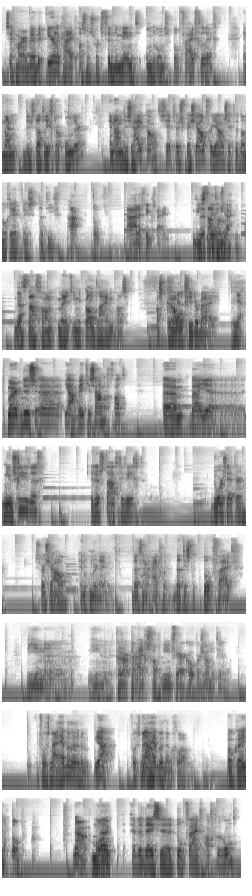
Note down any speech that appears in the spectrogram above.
zeg maar, we hebben eerlijkheid als een soort fundament onder onze top 5 gelegd. En dan, Ja. dus dat ligt eronder. En aan de zijkant zetten we speciaal voor jou zetten we dan nog representatief. Ah, top. Ja, dat vind ik fijn. Die dat staat dan. Dat staat gewoon een beetje in de kantlijn als, als krabbeltje erbij. Ja. Maar dus, eh, ja, weet je, samengevat. ehm, bij eh, nieuwsgierig, resultaatgericht, doorzetter, sociaal en ondernemend. Dat zijn eigenlijk, dat is de top 5 die een, eh, die karaktereigenschappen die een verkoper zou moeten hebben. Volgens mij hebben we hem. Ja, Volgens mij Nou. hebben we hem gewoon. oké. Wat top. Nou, mooi. Leuk. Hebben we deze top 5 afgerond.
